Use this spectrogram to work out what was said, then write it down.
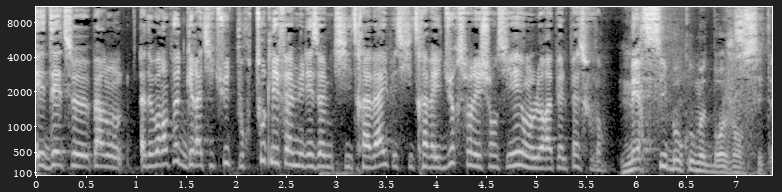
et d'être, pardon, d'avoir un peu de gratitude pour toutes les femmes et les hommes qui y travaillent, parce qu'ils travaillent dur sur les chantiers, on ne le rappelle pas souvent. Merci beaucoup, Maud Brojon, c'est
